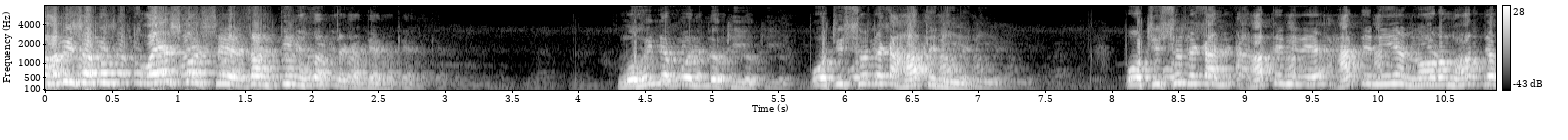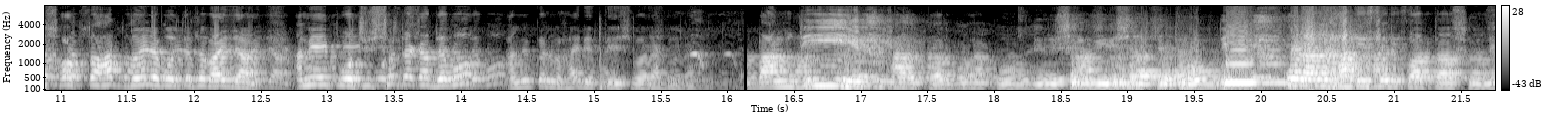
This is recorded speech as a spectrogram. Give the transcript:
ভাবি যখন বয়স করছে দাম তিন হাজার টাকা দেন। মহিলা বলল কি পঁচিশশো টাকা হাতে নিয়ে। পঁচিশশো টাকা হাতে নিয়ে হাতে নিয়ে নরম হাত দিয়ে শক্ত হাত ধরে বলতেছে ভাই যান আমি এই পঁচিশশো টাকা দেবো। আমি করলাম হাই রে, তেইশ মারা কথা শুনে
